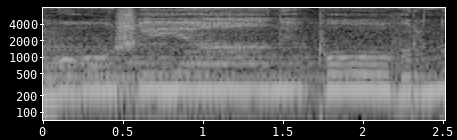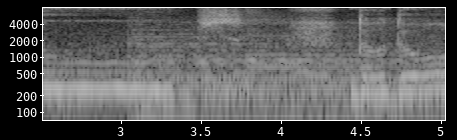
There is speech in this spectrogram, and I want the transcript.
Може, я не повернусь додому,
